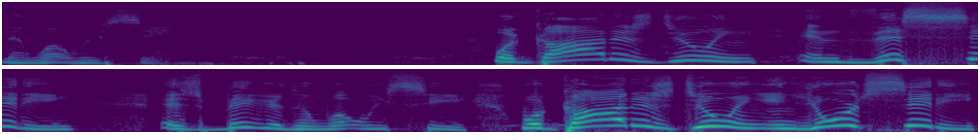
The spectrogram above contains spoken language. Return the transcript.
than what we see. What God is doing in this city is bigger than what we see. What God is doing in your city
